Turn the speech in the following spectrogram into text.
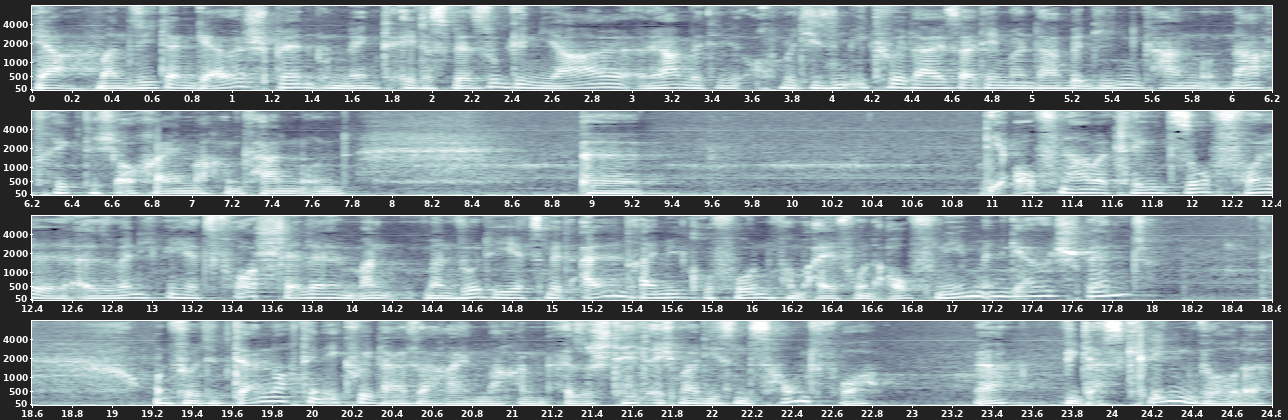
ja, man sieht dann GarageBand und denkt, ey, das wäre so genial, ja, mit, auch mit diesem Equalizer, den man da bedienen kann und nachträglich auch reinmachen kann und äh, die Aufnahme klingt so voll. Also wenn ich mir jetzt vorstelle, man, man würde jetzt mit allen drei Mikrofonen vom iPhone aufnehmen in GarageBand und würde dann noch den Equalizer reinmachen. Also stellt euch mal diesen Sound vor, ja, wie das klingen würde.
